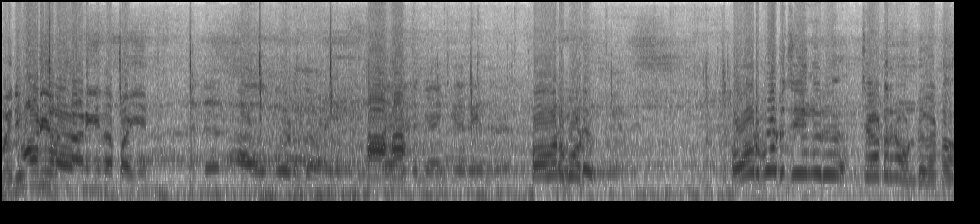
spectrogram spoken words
പരിപാടികളാണ് കാണിക്കുന്ന പയ്യൻ? ഓവർ ബോർഡ് ഓവർ ബോർഡ് ചെയ്യുന്നൊരു ചേട്ടനുണ്ട് കേട്ടോ.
